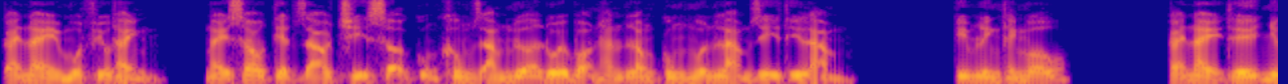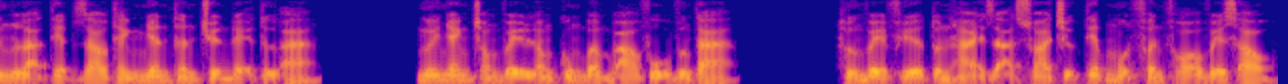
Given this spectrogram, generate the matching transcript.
cái này một phiếu thành, ngày sau tiệt giáo chỉ sợ cũng không dám nữa đối bọn hắn long cung muốn làm gì thì làm. Kim linh thánh mẫu, cái này thế nhưng là tiệt giáo thánh nhân thân truyền đệ tử a. Ngươi nhanh chóng về long cung bẩm báo phụ vương ta hướng về phía tuần hải dạ xoa trực tiếp một phân phó về sau,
